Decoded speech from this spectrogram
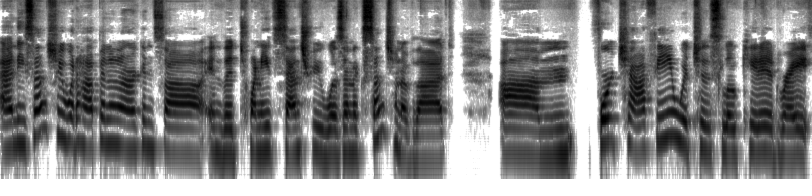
And essentially, what happened in Arkansas in the 20th century was an extension of that. Um, Fort Chaffee, which is located right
